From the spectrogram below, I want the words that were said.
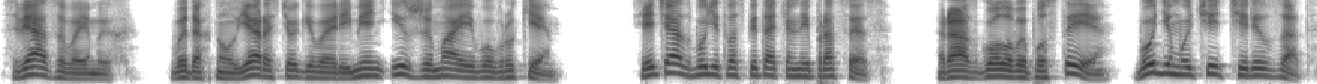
«Связываем их!» – выдохнул я, расстегивая ремень и сжимая его в руке. Сейчас будет воспитательный процесс. Раз головы пустые, будем учить через зад.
